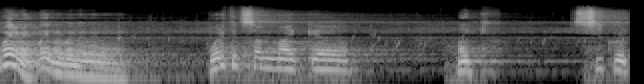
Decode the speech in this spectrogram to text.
Wait a minute. Wait, wait, wait, wait, wait, wait, wait. What if it's some like, uh, like secret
